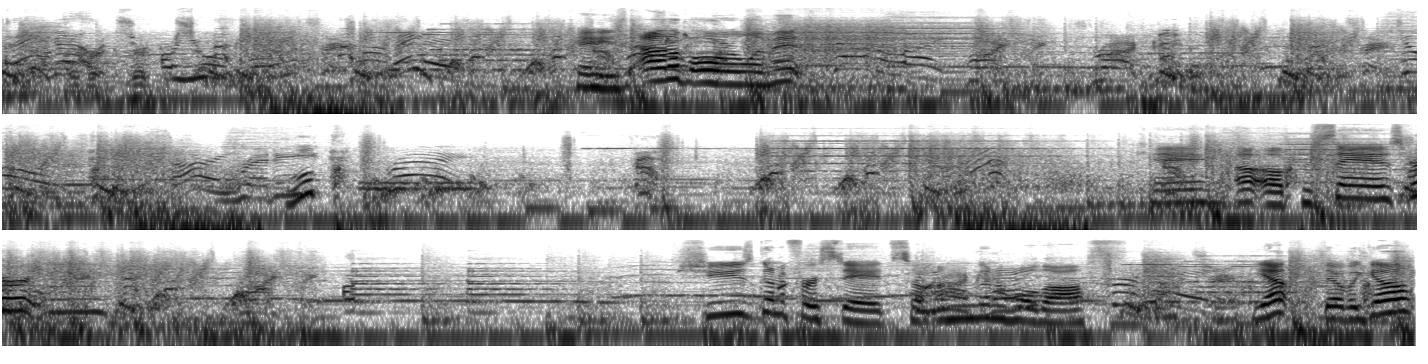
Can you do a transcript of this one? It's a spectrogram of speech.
Overexert Are you yourself. okay? Okay, he's out of over limit. Sorry. Ready? Whoop. Okay. Uh-oh, is hurting. She's gonna first aid, so I'm gonna hold off. Yep, there we go.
